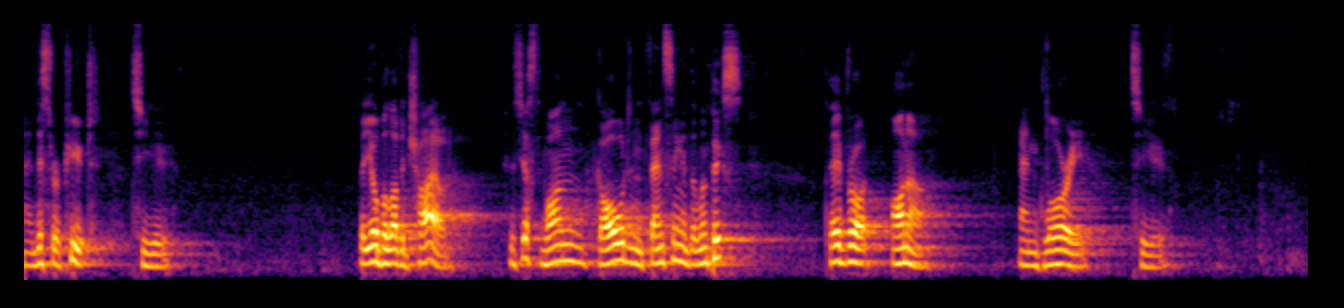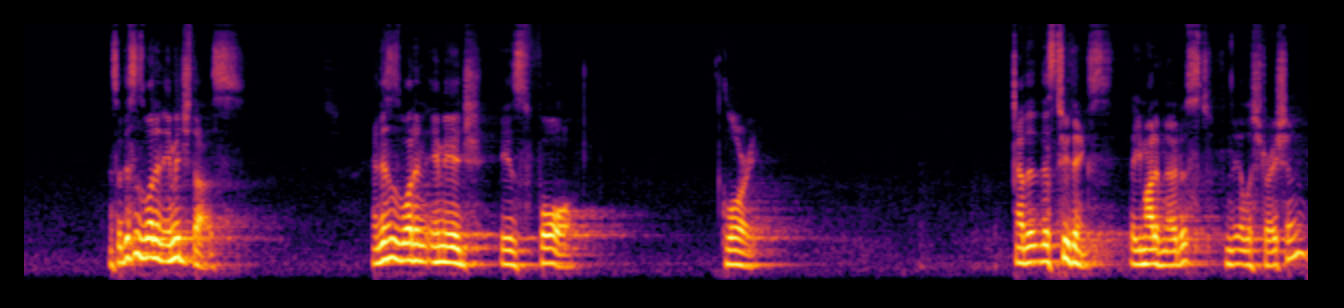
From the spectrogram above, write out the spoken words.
and disrepute to you. But your beloved child, who's just won gold in fencing at the Olympics, they've brought honor and glory to you. And so, this is what an image does. And this is what an image is for glory. Now, there's two things that you might have noticed from the illustration.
